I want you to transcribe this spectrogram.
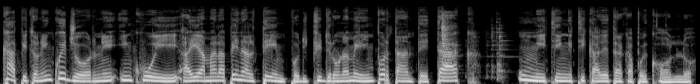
capitano in quei giorni in cui hai a malapena il tempo di chiudere una mail importante e tac, un meeting ti cade tra capo e collo.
